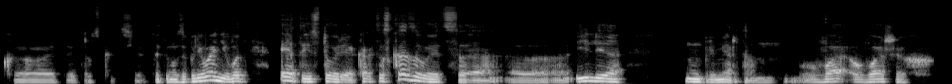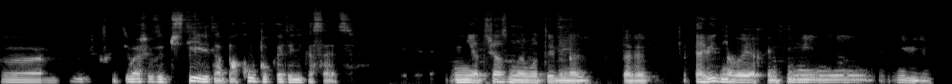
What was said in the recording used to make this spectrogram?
к, этой, так сказать, к этому заболеванию. Вот эта история как-то сказывается э, или ну, например, там, ва- ваших, э, сказать, ваших запчастей или там покупок это не касается? Нет, сейчас мы вот именно так, ковидного эха не, не, не видим.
